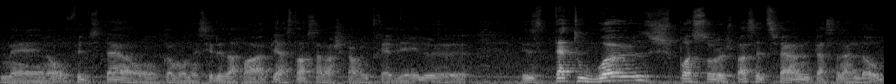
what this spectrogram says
Mais non, au fil du temps, on, comme on a essayé des affaires, puis à ce temps, ça marche quand même très bien. Là. Les tatoueuses, je suis pas sûr. Je pense que c'est différent d'une personne à l'autre.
